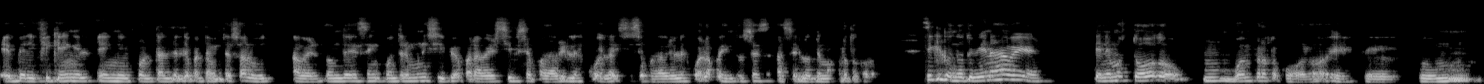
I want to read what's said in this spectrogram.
eh, verifiquen el, en el portal del Departamento de Salud a ver dónde se encuentra el municipio para ver si se puede abrir la escuela y si se puede abrir la escuela, pues entonces hacer los demás protocolos. Así que cuando tú vienes a ver, tenemos todo un buen protocolo, este, un,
